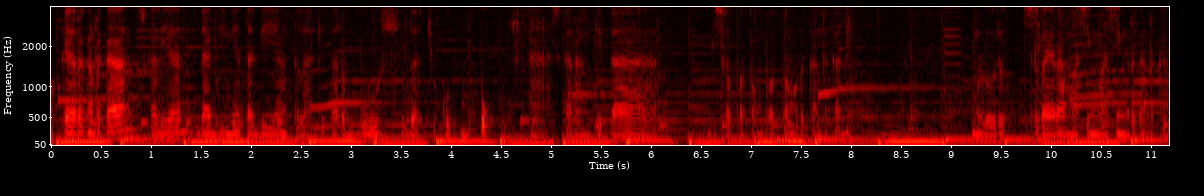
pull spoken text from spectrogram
Oke rekan-rekan sekalian dagingnya tadi yang telah kita rebus sudah cukup empuk. Nah sekarang kita bisa potong-potong rekan-rekan. Menurut selera masing-masing rekan-rekan.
